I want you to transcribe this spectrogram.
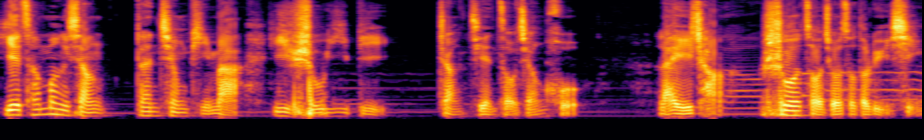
也曾梦想单枪匹马、一书一笔、仗剑走江湖，来一场说走就走的旅行。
